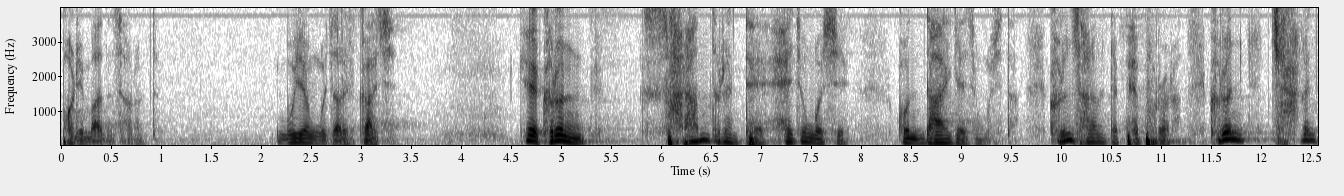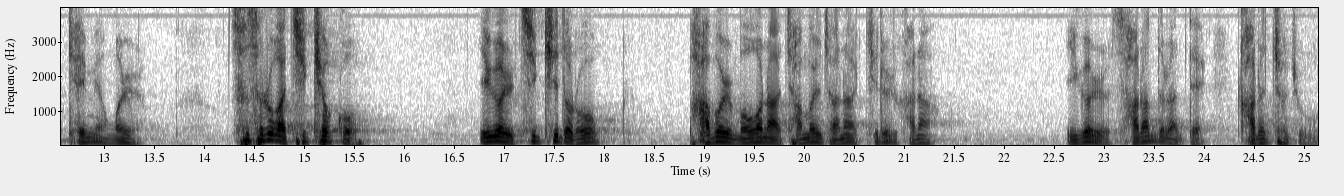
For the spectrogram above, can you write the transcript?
버림받은 사람들 무형무자들까지 예, 그런 사람들한테 해준 것이 곧 나에게 해준 것이다. 그런 사람한테 베풀어라. 그런 작은 계명을 스스로가 지켰고 이걸 지키도록 밥을 먹거나 잠을 자나 길을 가나 이걸 사람들한테 가르쳐 주고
